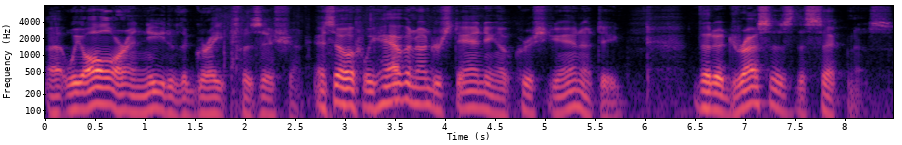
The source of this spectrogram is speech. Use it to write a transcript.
uh, we all are in need of the great physician. And so, if we have an understanding of Christianity that addresses the sickness,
